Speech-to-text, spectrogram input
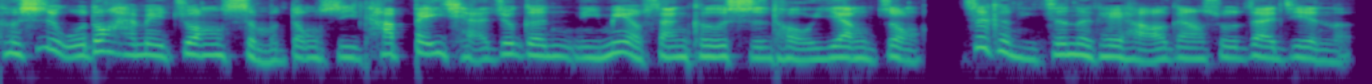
可是我都还没装什么东西，它背起来就跟里面有三颗石头一样重。这个你真的可以好好跟他说再见了。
